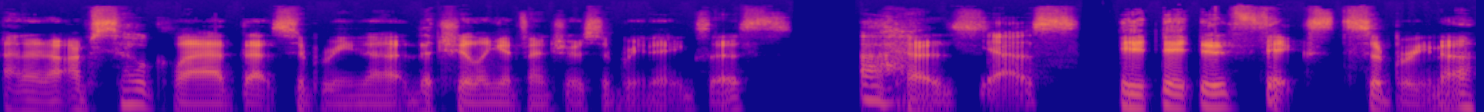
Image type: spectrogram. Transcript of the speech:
I don't know. I'm so glad that Sabrina, the chilling adventure of Sabrina exists. Because yes it, it it fixed Sabrina.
